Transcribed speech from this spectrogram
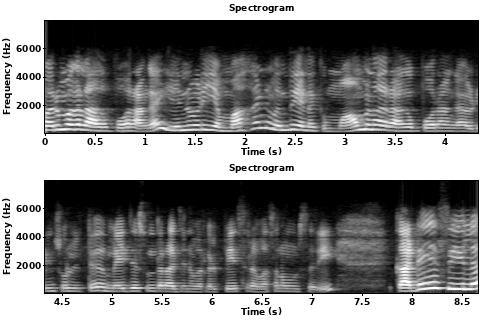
மருமகளாக போகிறாங்க என்னுடைய மகன் வந்து எனக்கு மாமனாராக போகிறாங்க அப்படின்னு சொல்லிட்டு மேஜர் சுந்தரராஜன் அவர்கள் பேசுகிற வசனமும் சரி. கடைசியில்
